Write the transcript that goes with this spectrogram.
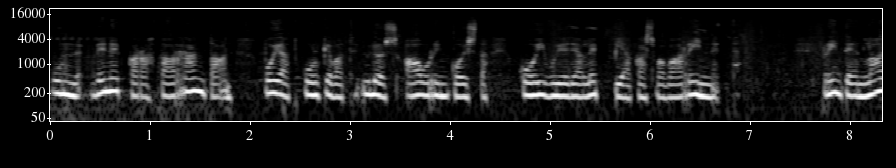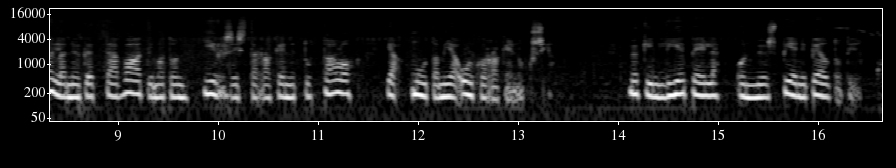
Kun vene karahtaa rantaan, pojat kulkevat ylös aurinkoista, koivuja ja leppiä kasvavaa rinnettä. Rinteen lailla nököttää vaatimaton hirsistä rakennettu talo ja muutamia ulkorakennuksia. Mökin liepeillä on myös pieni peltotilkku.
